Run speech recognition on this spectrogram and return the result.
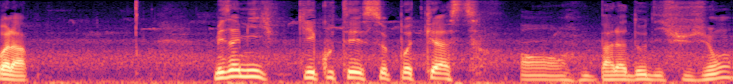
Voilà. Mes amis qui écoutez ce podcast en balado diffusion,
